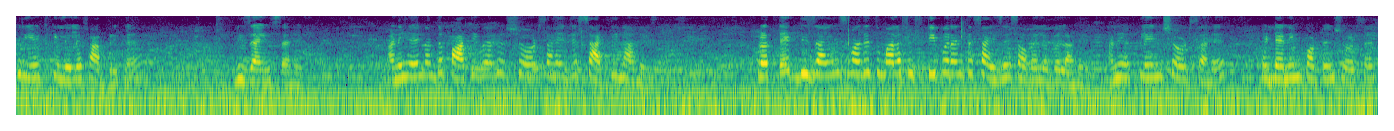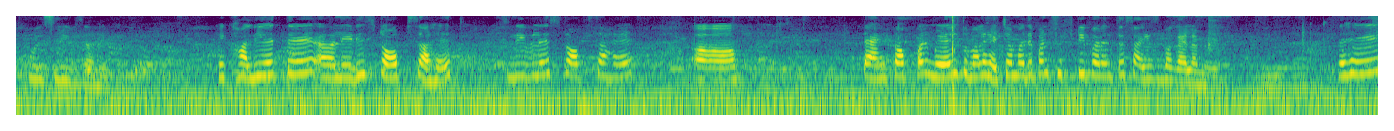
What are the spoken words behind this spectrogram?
क्रिएट केलेले फॅब्रिक आहे. डिझाईन्स आहेत. आणि हे नंतर पार्टीवेअर शर्ट्स आहेत जे सॅटिन आहे. प्रत्येक डिझाईन्समध्ये तुम्हाला फिफ्टीपर्यंत सायझेस अवेलेबल आहेत. आणि हे प्लेन शर्ट्स आहेत. हे डेनिम कॉटन शर्ट्स आहेत. फुल स्लीव्ज आहेत. हे खाली आहेत ते लेडीज टॉप्स आहेत. स्लीवलेस टॉप्स आहेत. टँक टॉप पण मिळेल. तुम्हाला ह्याच्यामध्ये पण फिफ्टीपर्यंत साईज बघायला मिळेल. तर हे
